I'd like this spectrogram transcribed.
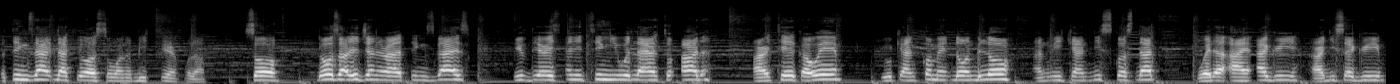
So things like that you also want to be careful of. So those are the general things guys. If there is anything you would like to add or take away you can comment down below and we can discuss that whether I agree or disagree,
